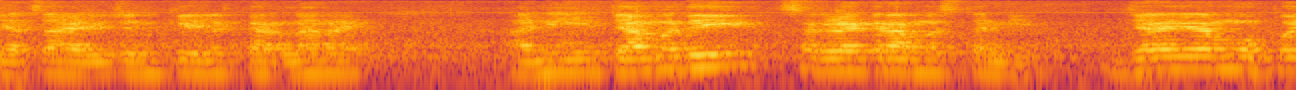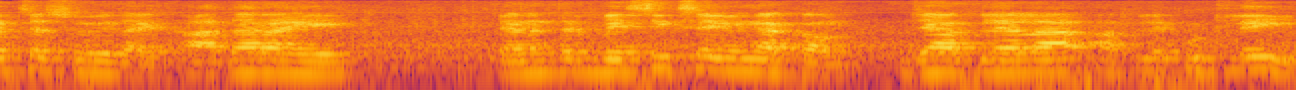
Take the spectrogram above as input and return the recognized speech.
याचं आयोजन केलं करणार आहे. आणि त्यामध्येही सगळ्या ग्रामस्थांनी ज्या या मोफतच्या सुविधा आहेत आधार आहे त्यानंतर बेसिक सेव्हिंग अकाउंट जे आपल्याला आपले कुठलेही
